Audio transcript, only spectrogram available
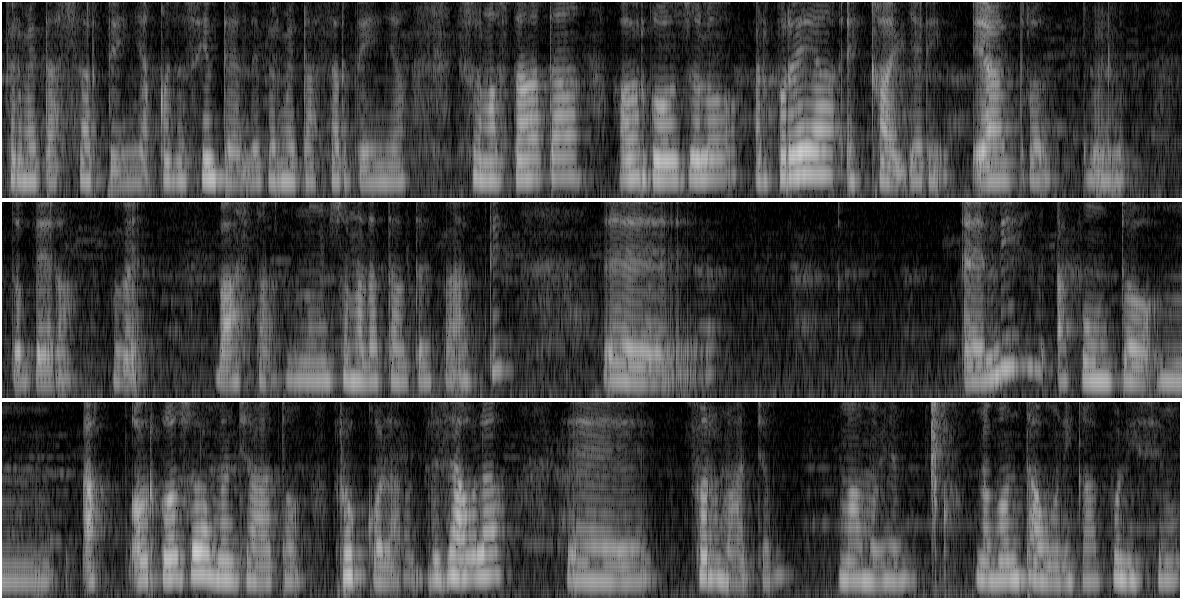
per metà Sardegna. Cosa si intende per metà Sardegna? Sono stata a Orgosolo, Arporea e Cagliari e altro davvero, vabbè, basta, non sono andata da altre parti. E, e lì appunto mh, mm, a Orgosolo ho mangiato rucola, bresaola e formaggio. Mamma mia, una bontà unica, buonissimo.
